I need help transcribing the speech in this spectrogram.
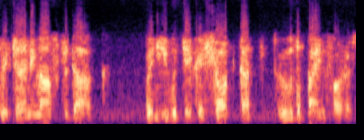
returning after dark, when he would take a shortcut through the pine forest.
